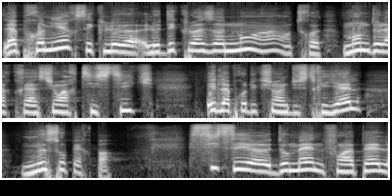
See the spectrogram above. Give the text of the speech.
La première, c'est que le, décloisonnement hein, entre monde de la création artistique et de la production industrielle ne s'opère pas. Si ces euh, domaines font appel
